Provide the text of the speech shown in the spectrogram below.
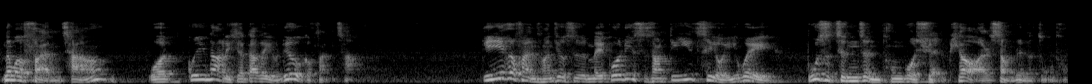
那么反常我归纳了一下，大概有六个反常。第一个反常就是美国历史上第一次有一位不是真正通过选票而上任的总统，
